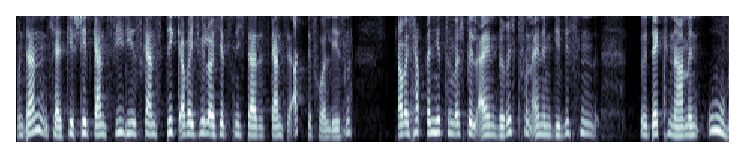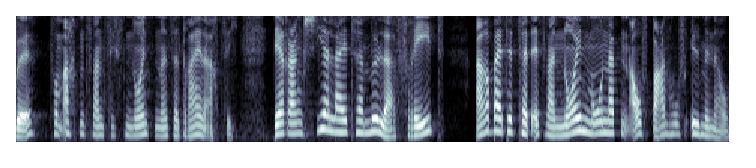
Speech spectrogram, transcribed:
Und dann steht ganz viel, die ist ganz dick, aber ich will euch jetzt nicht da das ganze Akte vorlesen. Aber ich habe dann hier zum Beispiel einen Bericht von einem gewissen äh, Decknamen Uwe vom 28.09.1983. Der Rangierleiter Müller, Fred, arbeitet seit etwa neun Monaten auf Bahnhof Ilmenau.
